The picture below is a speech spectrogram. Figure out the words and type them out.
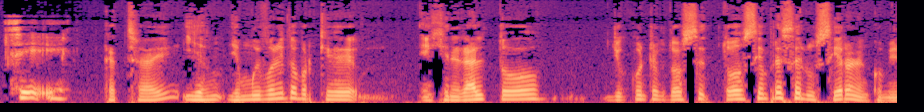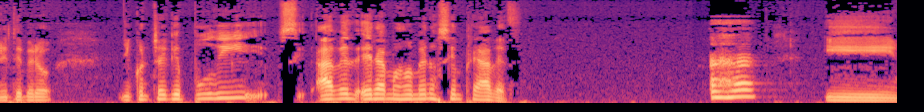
Sí ¿Cachai? Y es, y es muy bonito porque en general todos, yo encuentro que todos, todos siempre se lucieron en Community, pero yo encontré que Pudi, Aved era más o menos siempre Aved. Ajá. Y,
